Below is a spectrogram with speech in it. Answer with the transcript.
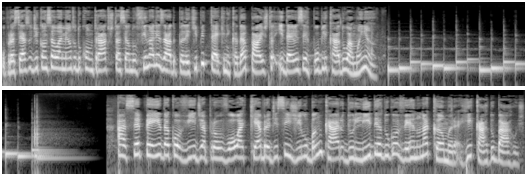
O processo de cancelamento do contrato está sendo finalizado pela equipe técnica da pasta e deve ser publicado amanhã. A CPI da Covid aprovou a quebra de sigilo bancário do líder do governo na Câmara, Ricardo Barros,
